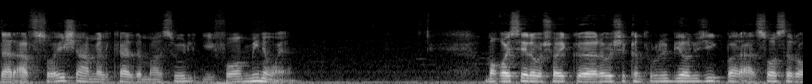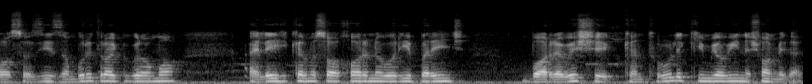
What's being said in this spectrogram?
در افزایش عملکرد مسئول ایفا می نمایند مقایسه روش, روش کنترل بیولوژیک بر اساس راهسازی زنبور ترایکوگراما علیه کرم ساخار نواری برنج با روش کنترل کیمیاوی نشان می‌داد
